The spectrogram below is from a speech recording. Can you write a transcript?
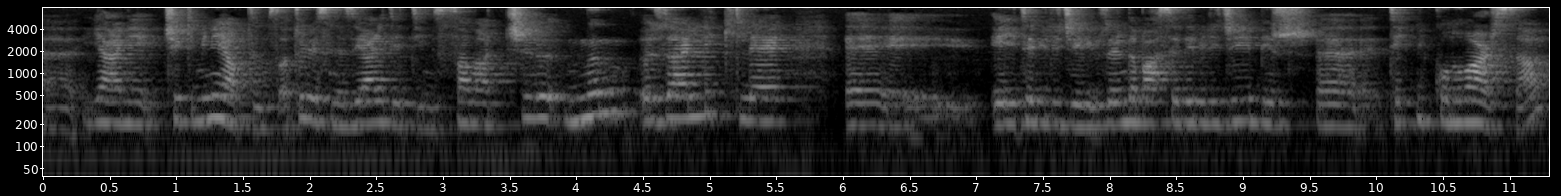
E, yani çekimini yaptığımız, atölyesini ziyaret ettiğimiz sanatçının özellikle e, eğitebileceği, üzerinde bahsedebileceği bir e, teknik konu varsa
